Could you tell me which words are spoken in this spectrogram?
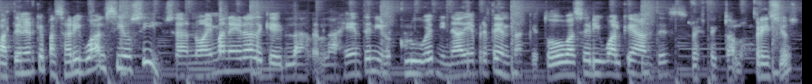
va, a tener que pasar igual, sí o sí. O sea, no hay manera de que la, la, gente, ni los clubes, ni nadie pretenda que todo va a ser igual que antes respecto a los precios,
